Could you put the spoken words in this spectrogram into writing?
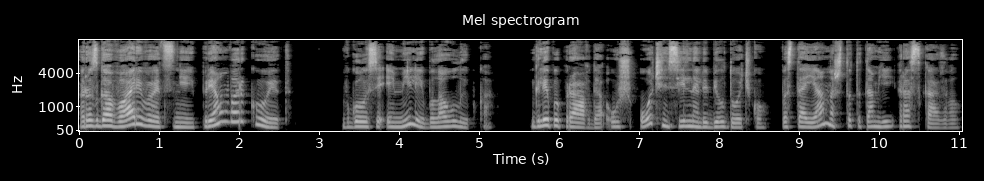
Разговаривает с ней, прям воркует. В голосе Эмилии была улыбка. Глеб и правда уж очень сильно любил дочку, постоянно что-то там ей рассказывал.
